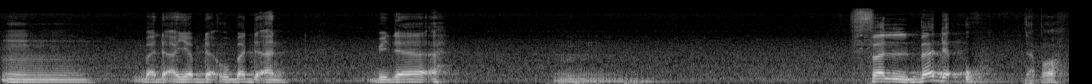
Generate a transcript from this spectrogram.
Hmm, bada ayab da ubadaan bidaah hmm. fal bada'u tak apa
